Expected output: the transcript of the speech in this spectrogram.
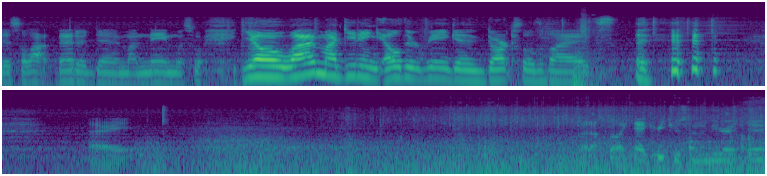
It's a lot better than my name was. Yo, why am I getting Elden Ring and Dark Souls vibes? Alright. But I feel like that creature's gonna be right there.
